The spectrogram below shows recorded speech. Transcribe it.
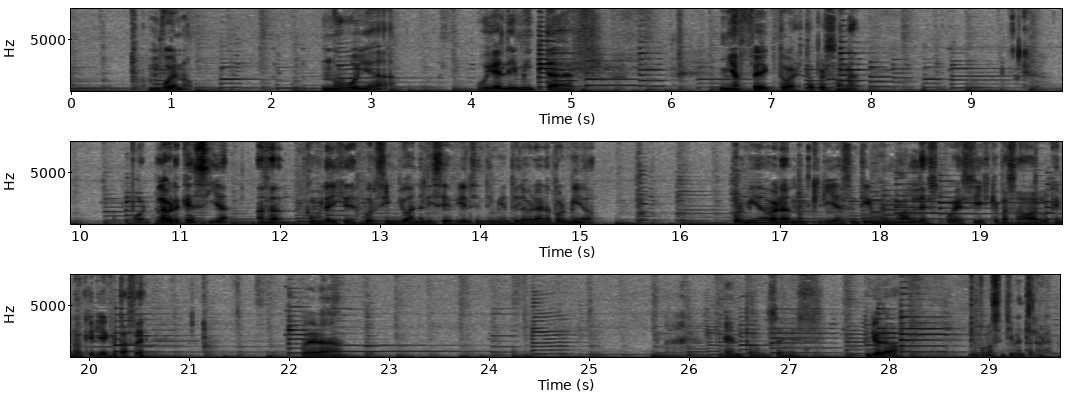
bueno, no voy a voy a limitar mi afecto a esta persona. La verdad que hacía, o sea, como le dije después, sin yo analicé bien el sentimiento y la verdad era por miedo. Por miedo, ¿verdad? No quería sentirme mal después si es que pasaba algo que no quería que pase. ¿Verdad? Entonces lloraba. Me pongo sentimental ahora.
